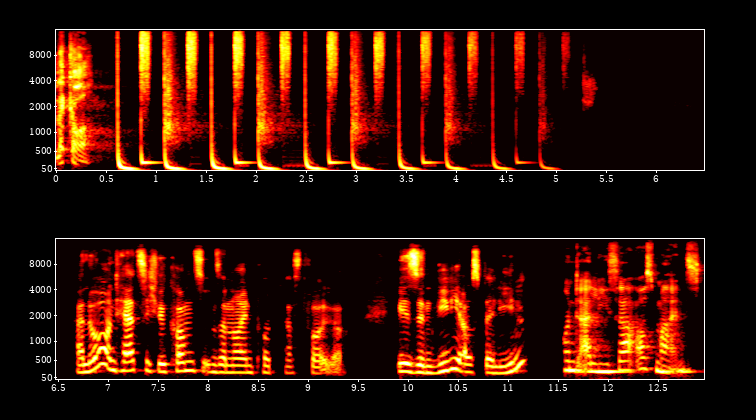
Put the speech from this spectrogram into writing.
Lecker! Hallo und herzlich willkommen zu unserer neuen Podcast-Folge. Wir sind Vivi aus Berlin und Alisa aus Mainz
